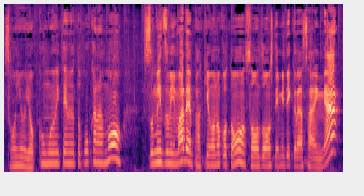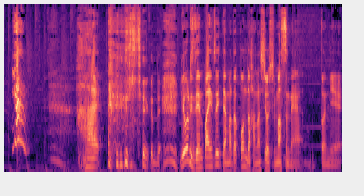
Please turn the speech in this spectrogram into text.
そういう横向いてるとこからも、隅々までパキオのことを想像してみてくださいね。やんはい。ということで、料理全般についてはまた今度話をしますね。本当に。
